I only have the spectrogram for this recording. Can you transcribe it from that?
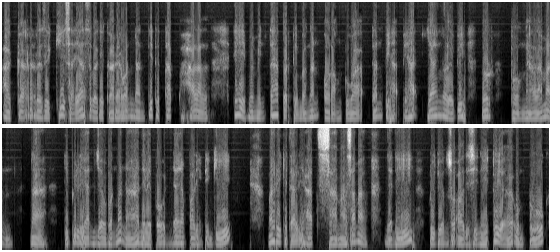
agar rezeki saya sebagai karyawan nanti tetap halal. E. Meminta pertimbangan orang tua dan pihak-pihak yang lebih berpengalaman. Nah, di pilihan jawaban mana nilai poinnya yang paling tinggi? Mari kita lihat sama-sama. Jadi, tujuan soal di sini itu ya untuk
